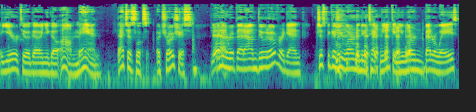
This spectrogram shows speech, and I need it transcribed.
a year or two ago and you go, "Oh man, that just looks atrocious." Yeah. I need to rip that out and do it over again just because you learn a new technique and you learn better ways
